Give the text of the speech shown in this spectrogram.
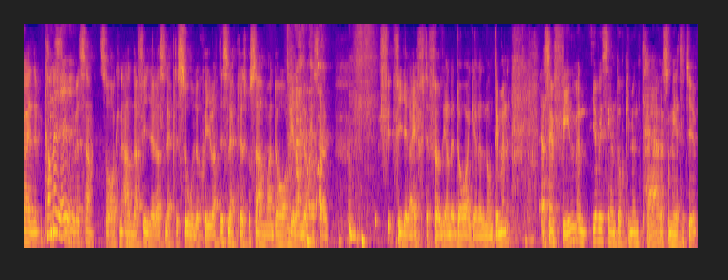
Ja, det, Kommer Kiss vi? gjorde väl samma sak när alla fyra släppte soloskiva. Att det släpptes på samma dag eller om det var så här fyra efterföljande dagar eller någonting. Men alltså en film, en, jag vill se en dokumentär som heter typ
